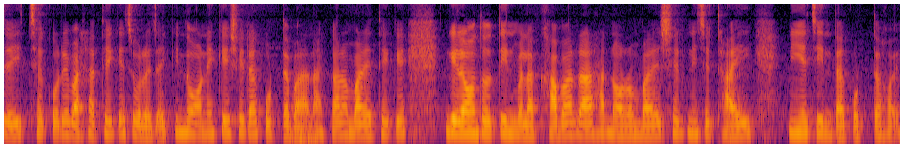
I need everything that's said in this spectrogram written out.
যে ইচ্ছে করে বাসা থেকে চলে যায়, কিন্তু অনেকে সেটা করতে পারে না। কারণ বাড়ি থেকে গেলে অন্তত তিন বেলা খাবার আর নরম সে নিচে ঠাই নিয়ে চিন্তা করতে হয়।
